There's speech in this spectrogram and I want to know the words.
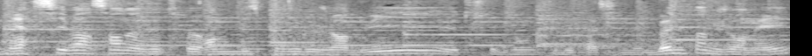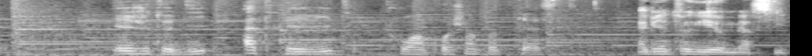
Merci Vincent de t'être rendu disponible aujourd'hui. Je te souhaite donc de passer une bonne fin de journée et je te dis à très vite pour un prochain podcast. À bientôt Guillaume, merci.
